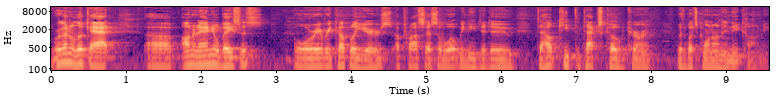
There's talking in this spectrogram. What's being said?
We're going to look at, uh, on an annual basis or every couple of years, a process of what we need to do to help keep the tax code current with what's going on in the economy.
